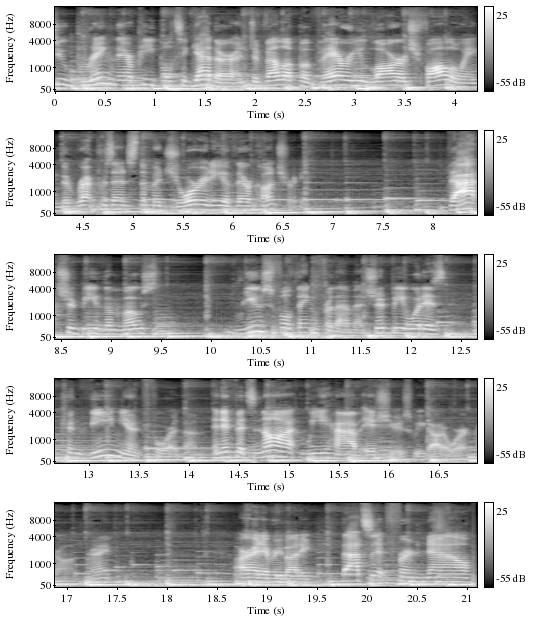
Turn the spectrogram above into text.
to bring their people together and develop a very large following that represents the majority of their country. That should be the most useful thing for them. It should be what is convenient for them. And if it's not, we have issues we gotta work on, right? All right, everybody, that's it for now.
